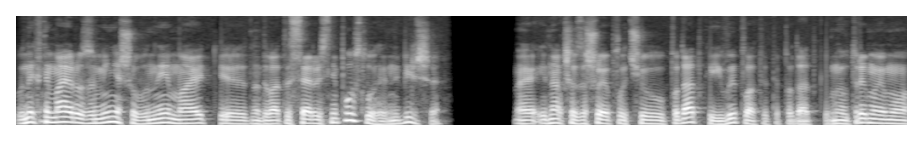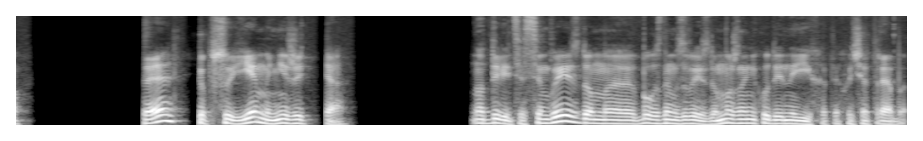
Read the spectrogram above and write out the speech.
У них немає розуміння, що вони мають е, надавати сервісні послуги, не більше. Е, інакше за що я плачу податки і ви платите податки. Ми отримуємо це, що псує мені життя. Ну, дивіться, з цим виїздом, е, Бог з ним з виїздом, можна нікуди не їхати, хоча треба.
